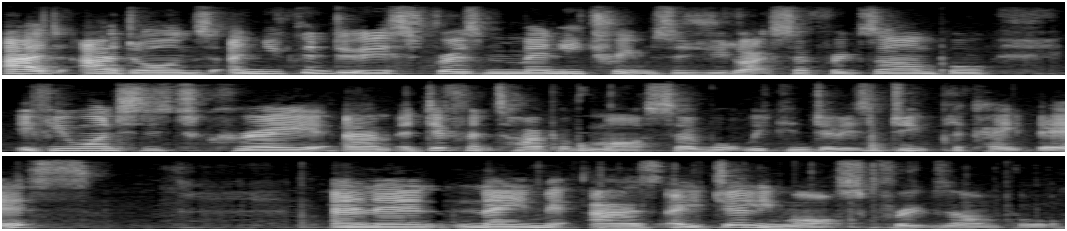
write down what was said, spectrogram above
add add-ons and you can do this for as many treatments as you like. So for example, if you wanted to create um, a different type of mask, so what we can do is duplicate this and then name it as a jelly mask, for example.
